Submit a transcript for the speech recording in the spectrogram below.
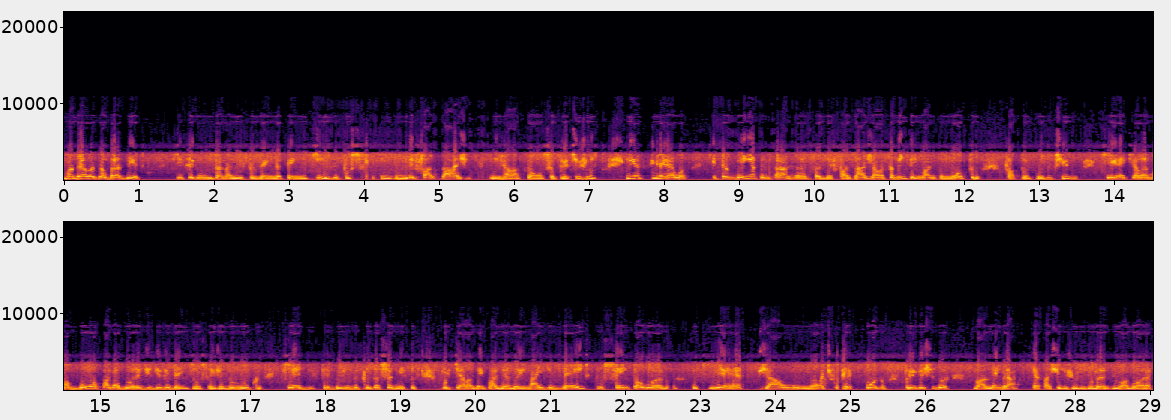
Uma delas é o Bradesco, que segundo os analistas ainda tem 15% de defasagem em relação ao seu preço justo, e a Cirela, que também, apesar dessa defasagem, ela também tem um outro fator positivo, que é que ela é uma boa pagadora de dividendos, ou seja, do lucro que é distribuído para os acionistas, porque ela vem pagando aí mais de 10% ao ano, o que é já um, um ótimo retorno para o investidor. Vale lembrar que a taxa de juros no Brasil agora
